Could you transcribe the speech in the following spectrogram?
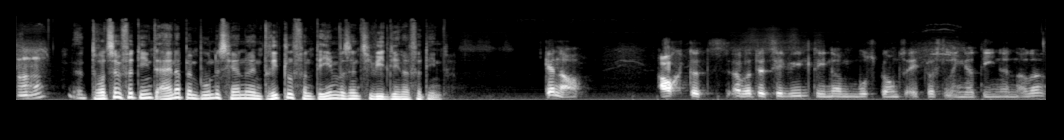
Mhm. Trotzdem verdient einer beim Bundesheer nur ein Drittel von dem, was ein Zivildiener verdient. Genau. Auch der, aber der Zivildiener muss bei uns etwas länger dienen, oder?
